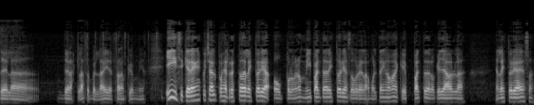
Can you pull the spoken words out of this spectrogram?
de la de las clases, ¿verdad? Y del sarampión mío. Y si quieren escuchar pues el resto de la historia, o por lo menos mi parte de la historia sobre la muerte de mi mamá, que es parte de lo que ella habla en la historia esa,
